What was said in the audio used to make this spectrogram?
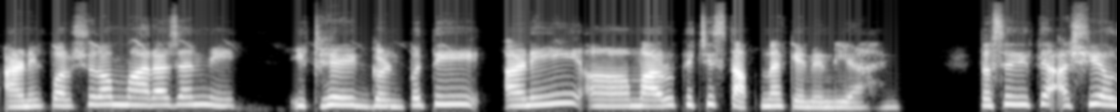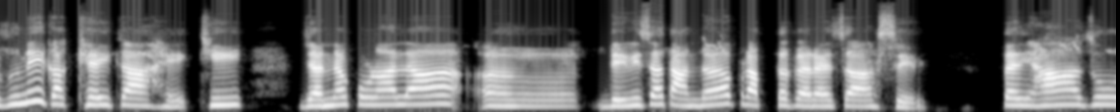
आणि परशुराम महाराजांनी इथे गणपती आणि अ, मारुतीची स्थापना केलेली आहे. तसेच इथे अशी अजून एक आख्यायिका आहे की ज्यांना कोणाला अ, देवीचा तांदळा प्राप्त करायचा असेल तर हा जो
